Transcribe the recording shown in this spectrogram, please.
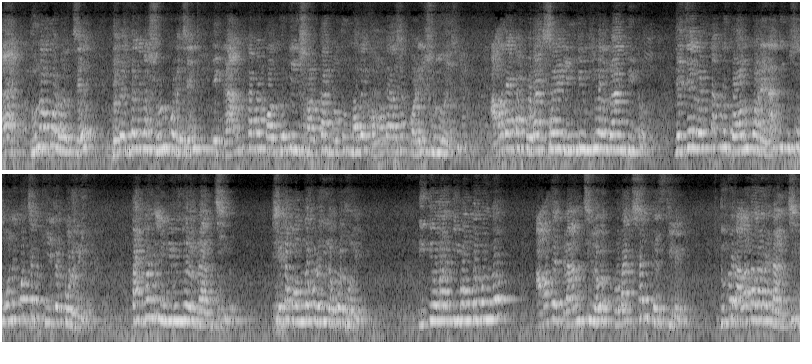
হ্যাঁ দু নম্বর হচ্ছে দেবেশদা যেটা শুরু করেছেন, এই গ্রান্ট কাটার পদ্ধতি সরকার নতুনভাবে ক্ষমতায় আসার পরেই শুরু হয়েছিল। আমাদের একটা প্রোডাকশনের ইন্ডিভিজুয়াল গ্রান্ট দিত। যে যে লোকটা কোনো দল করে না, কিন্তু সে মনে করছে একটা থিয়েটার করবে তার জন্য ইন্ডিভিজুয়াল গ্রান্ট ছিল। সেটা বন্ধ করে দিল প্রথমে। দ্বিতীয়বার কি বন্ধ করল? আমাদের গ্রান্ট ছিল প্রোডাকশন ফেস্টিভ্যাল দুটোর আলাদা আলাদা গ্রান্ট ছিল।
